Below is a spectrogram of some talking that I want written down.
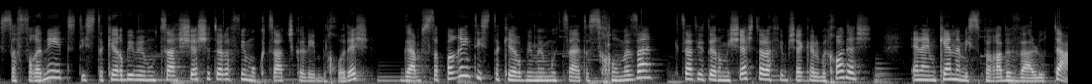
ספרנית תשתכר בממוצע 6,000 וקצת שקלים בחודש, גם ספרית תשתכר בממוצע את הסכום הזה, קצת יותר מ-6,000 שקל בחודש, אלא אם כן המספרה בבעלותה,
